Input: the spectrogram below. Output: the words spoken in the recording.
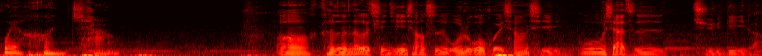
会很长。呃，可能那个情境像是我如果回想起我，我现在只是举例啦。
